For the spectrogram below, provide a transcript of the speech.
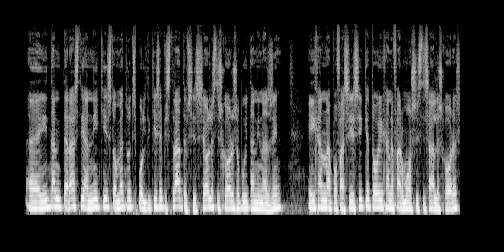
ε, ήταν η τεράστια νίκη στο μέτρο της πολιτικής επιστράτευσης σε όλες τις χώρες όπου ήταν οι Ναζί. Είχαν αποφασίσει και το είχαν εφαρμόσει στις άλλες χώρες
